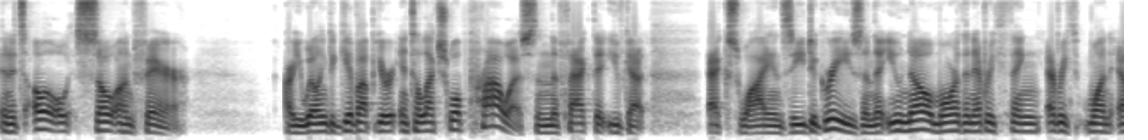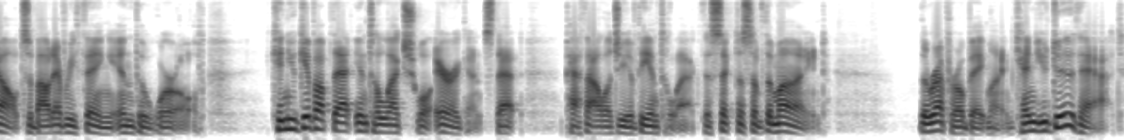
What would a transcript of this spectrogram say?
and it's oh so unfair. Are you willing to give up your intellectual prowess and the fact that you've got X, Y, and Z degrees and that you know more than everything, everyone else about everything in the world? Can you give up that intellectual arrogance, that pathology of the intellect, the sickness of the mind, the reprobate mind? Can you do that?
